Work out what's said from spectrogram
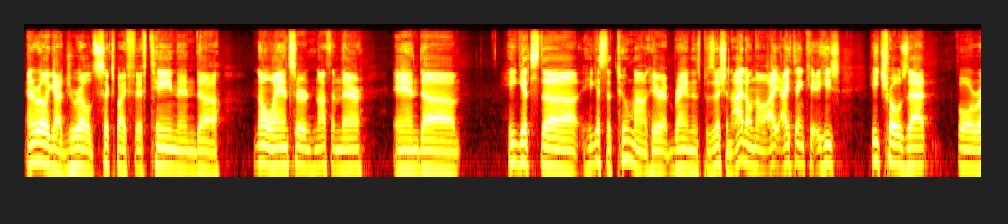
and it really got drilled six by fifteen, and uh, no answer, nothing there, and uh, he gets the he gets the two mount here at Brandon's position. I don't know. I, I think he's he chose that for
